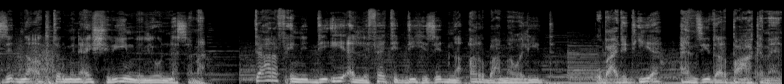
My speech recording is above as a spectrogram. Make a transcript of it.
زدنا أكتر من 20 مليون نسمة. تعرف إن الدقيقة اللي فاتت دي زدنا أربع مواليد؟ وبعد دقيقة هنزيد أربعة كمان.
